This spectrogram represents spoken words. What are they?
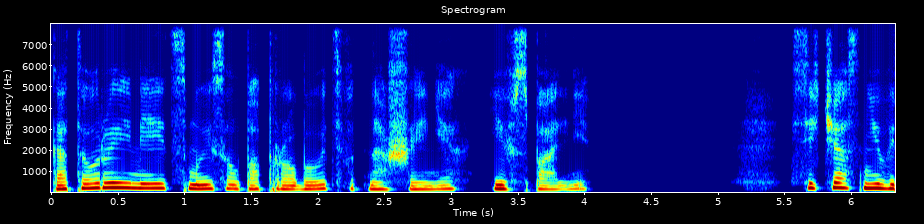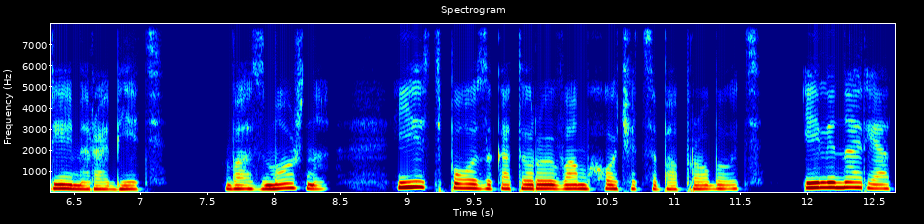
которые имеет смысл попробовать в отношениях и в спальне. Сейчас не время робеть. Возможно, есть поза, которую вам хочется попробовать, или наряд,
